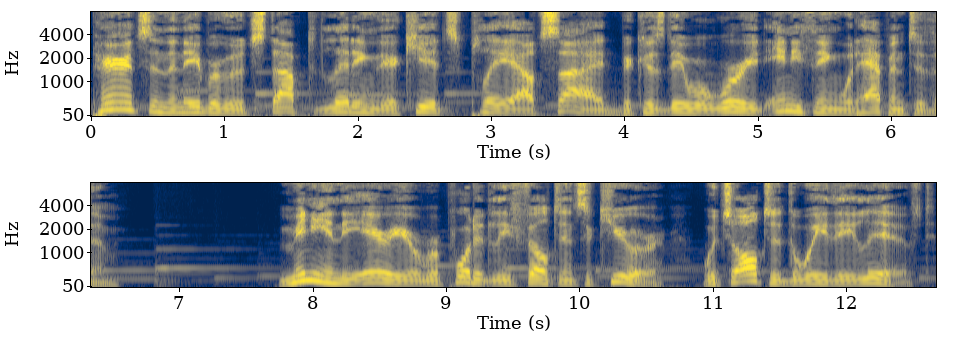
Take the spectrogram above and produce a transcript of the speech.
Parents in the neighborhood stopped letting their kids play outside because they were worried anything would happen to them. Many in the area reportedly felt insecure, which altered the way they lived.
